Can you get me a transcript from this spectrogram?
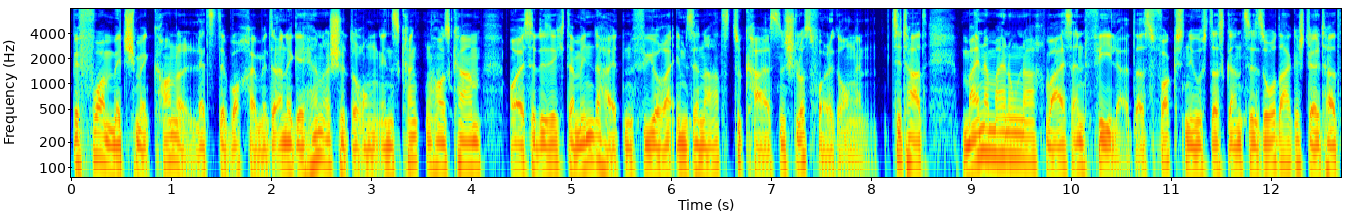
Bevor Mitch McConnell letzte Woche mit einer Gehirnerschütterung ins Krankenhaus kam, äußerte sich der Minderheitenführer im Senat zu Carlsons Schlussfolgerungen. Zitat: Meiner Meinung nach war es ein Fehler, dass Fox News das Ganze so dargestellt hat,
